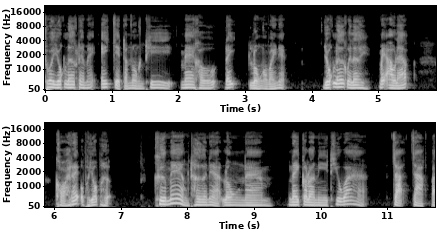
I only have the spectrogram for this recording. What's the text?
ช่วยยกเลิกได้ไหมไอ้เจตจำนงที่แม่เขาได้ลงเอาไว้เนี่ย ยกเลิกไปเลย ไม่เอาแล้ว ขอให้ได้อพยพเถอะ คือแม่ของเธอเนี่ยลงนามในกรณีที่ว่าจะจากไป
